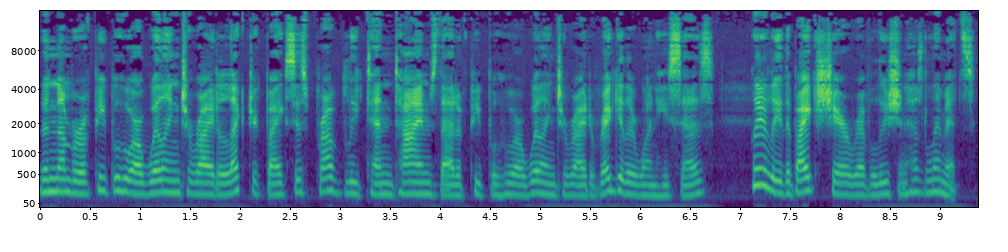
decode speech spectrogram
The number of people who are willing to ride electric bikes is probably 10 times that of people who are willing to ride a regular one, he says. Clearly, the bike share revolution has limits.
